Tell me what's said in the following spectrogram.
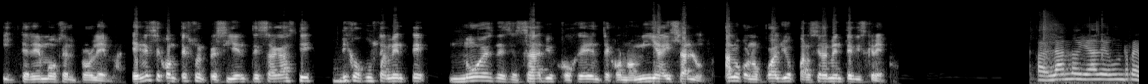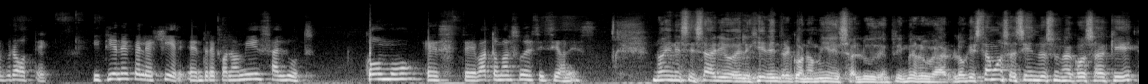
y tenemos el problema. En ese contexto, el presidente Sagasti dijo justamente no es necesario escoger entre economía y salud, algo con lo cual yo parcialmente discrepo. Hablando ya de un rebrote, y tiene que elegir entre economía y salud, ¿cómo este, va a tomar sus decisiones? No es necesario elegir entre economía y salud, en primer lugar. Lo que estamos haciendo es una cosa que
